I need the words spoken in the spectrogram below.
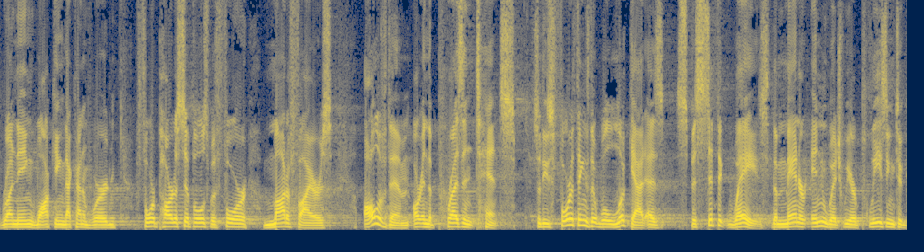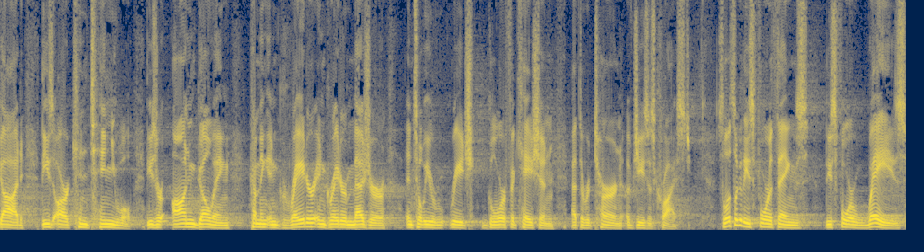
running, walking, that kind of word, four participles with four modifiers. All of them are in the present tense. So, these four things that we'll look at as specific ways, the manner in which we are pleasing to God, these are continual. These are ongoing, coming in greater and greater measure until we reach glorification at the return of Jesus Christ. So let's look at these four things, these four ways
